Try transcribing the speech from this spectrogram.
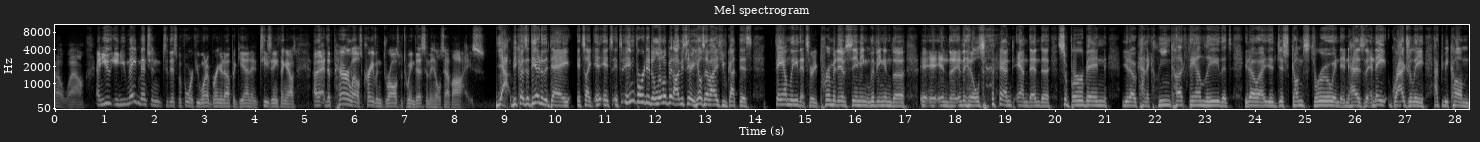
Oh wow! And you you made mention to this before. If you want to bring it up again and tease anything else, uh, the parallels Craven draws between this and The Hills Have Eyes. Yeah, because at the end of the day, it's like it, it's it's inverted a little bit. Obviously, Hills Have Eyes. You've got this family that's very primitive seeming living in the in the in the hills and and then the suburban you know kind of clean cut family that's you know uh, it just comes through and and has the and they gradually have to become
